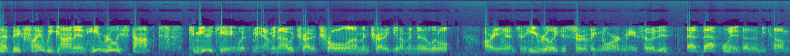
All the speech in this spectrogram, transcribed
that big fight we got in. He really stopped communicating with me. I mean, I would try to troll him and try to get him into a little arguments, and he really just sort of ignored me. So it, it at that point it doesn't become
